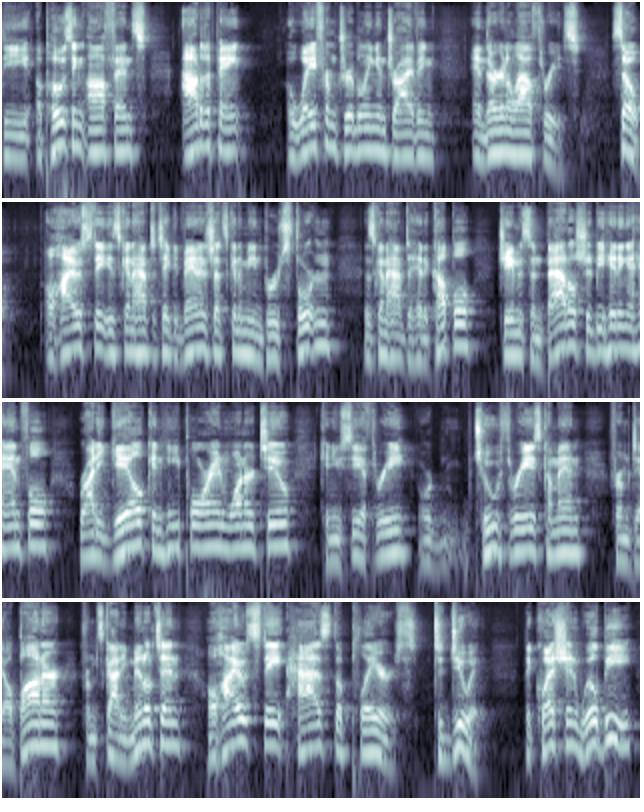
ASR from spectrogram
the opposing offense out of the paint, away from dribbling and driving, and they're going to allow threes. So, Ohio State is going to have to take advantage. That's going to mean Bruce Thornton is going to have to hit a couple. Jamison Battle should be hitting a handful. Roddy Gayle, can he pour in one or two? Can you see a three or two threes come in from Dale Bonner, from Scotty Middleton? Ohio State has the players to do it. The question will be,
